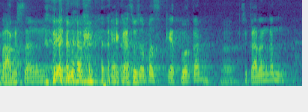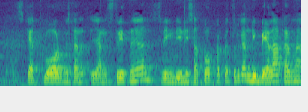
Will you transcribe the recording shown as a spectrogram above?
Bangsa. Kayak dulu kayak kasus apa skateboard kan. Sekarang kan skateboard misalkan yang streetnya kan sering di satpol pp tapi kan dibela karena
